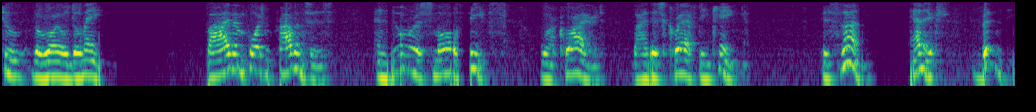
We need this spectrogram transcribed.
to the royal domain. Five important provinces and numerous small fiefs were acquired by this crafty king. His son annexed Brittany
